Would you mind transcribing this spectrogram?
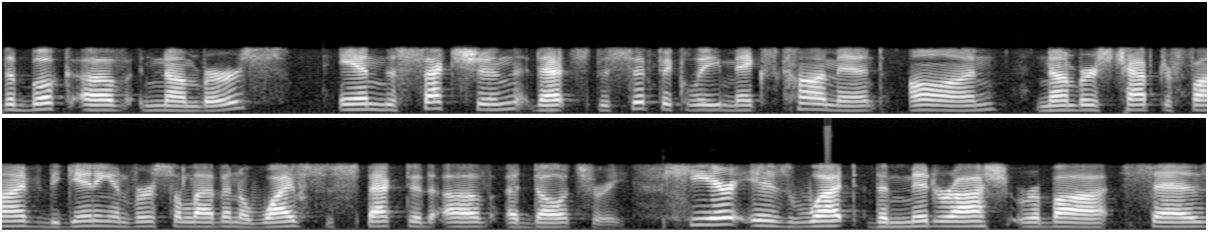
the book of Numbers and the section that specifically makes comment on Numbers chapter 5, beginning in verse 11, a wife suspected of adultery. Here is what the Midrash Rabbah says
